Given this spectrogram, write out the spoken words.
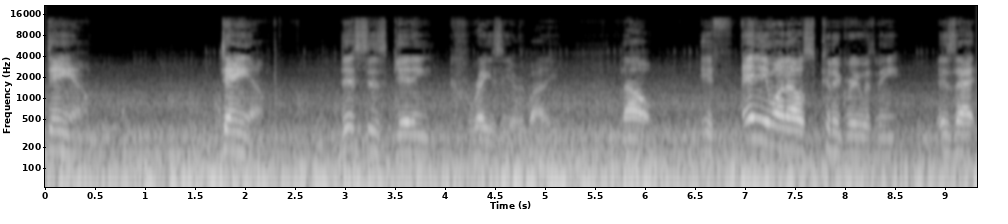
damn, damn, this is getting crazy, everybody. Now, if anyone else could agree with me, is that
